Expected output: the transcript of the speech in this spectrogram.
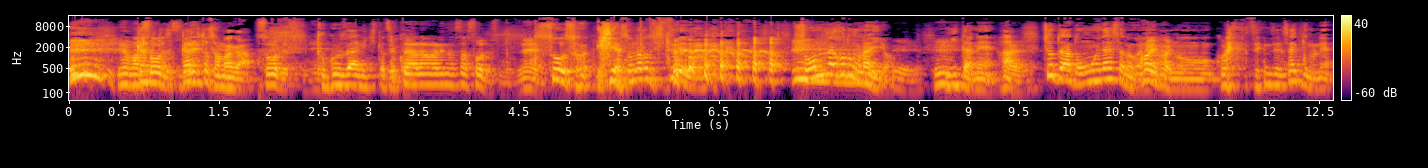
うん。いや、まあそうですね。ガクト様がそうですね。所沢に来たと絶対か。現れなさそうですもんね。そうそう。いや、そんなこと失礼だろ。そんなこともないよ。ええ見たね。あ はい、ちょっとあと思い出したのがね、はいはい。あの、これ 全然さっきのね、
